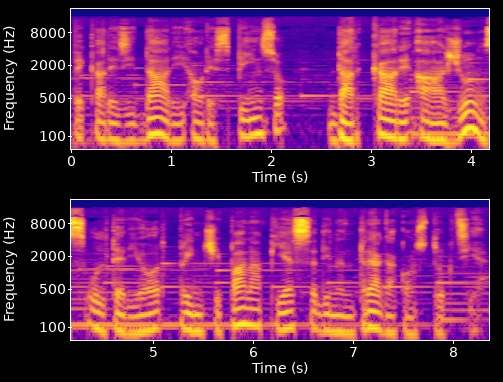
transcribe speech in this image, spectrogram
pe care zidarii au respins-o, dar care a ajuns ulterior principala piesă din întreaga construcție.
